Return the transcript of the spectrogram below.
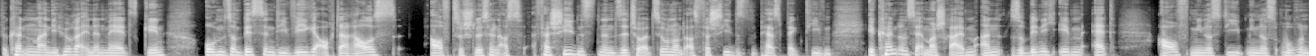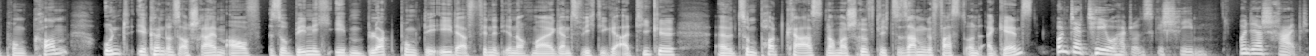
wir könnten mal in die HörerInnen-Mails gehen, um so ein bisschen die Wege auch daraus aufzuschlüsseln aus verschiedensten Situationen und aus verschiedensten Perspektiven. Ihr könnt uns ja immer schreiben an so bin ich eben at auf die-ohren.com und ihr könnt uns auch schreiben auf so bin ich eben blog.de, da findet ihr nochmal ganz wichtige Artikel äh, zum Podcast, nochmal schriftlich zusammengefasst und ergänzt. Und der Theo hat uns geschrieben und er schreibt,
